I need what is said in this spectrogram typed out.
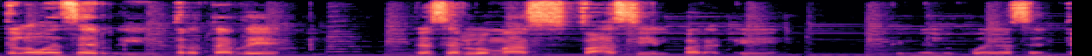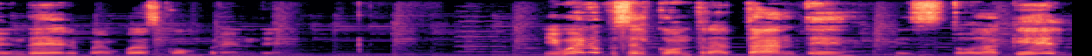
Te lo voy a hacer y tratar de, hacerlo más fácil para que, que, me lo puedas entender, me puedas comprender. Y bueno, pues el contratante es todo aquel,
